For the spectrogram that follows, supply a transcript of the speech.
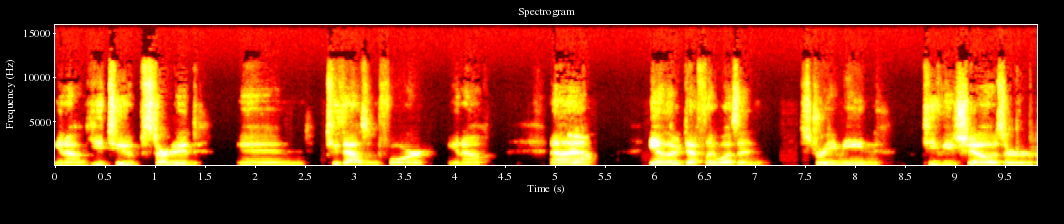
You know, YouTube started in 2004. You know, uh, Yeah. you know, there definitely wasn't streaming TV shows or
